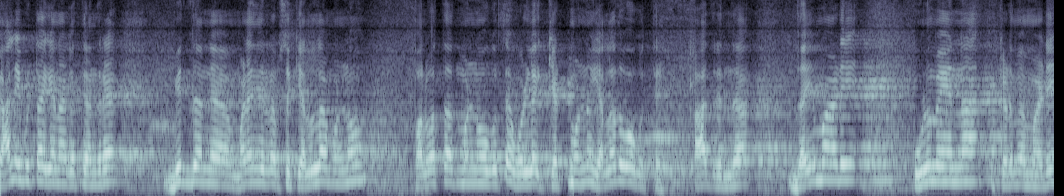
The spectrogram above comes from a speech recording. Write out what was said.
ಖಾಲಿ ಬಿಟ್ಟಾಗ ಏನಾಗುತ್ತೆ ಅಂದರೆ ಬಿದ್ದ ಮಳೆ ನೀರು ರಭಸಕ್ಕೆ ಎಲ್ಲ ಮಣ್ಣು, ಫಲವತ್ತಾದ ಮಣ್ಣು ಹೋಗುತ್ತೆ, ಒಳ್ಳೆ ಕೆಟ್ಟ ಮಣ್ಣು ಎಲ್ಲದೂ ಹೋಗುತ್ತೆ. ಆದ್ದರಿಂದ ದಯಮಾಡಿ ಉಳುಮೆಯನ್ನು ಕಡಿಮೆ ಮಾಡಿ,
